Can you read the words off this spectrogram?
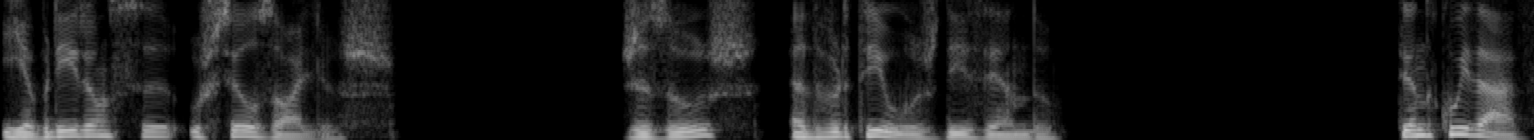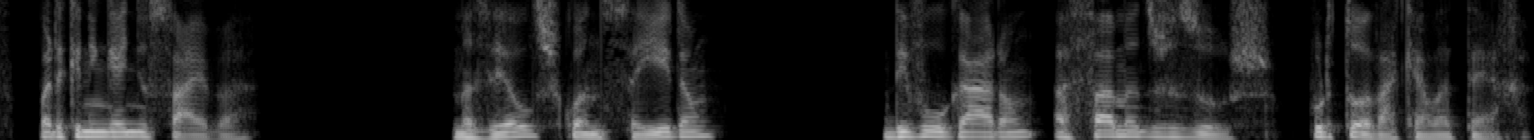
E abriram-se os seus olhos. Jesus advertiu-os, dizendo: Tendo cuidado para que ninguém o saiba. Mas eles, quando saíram, divulgaram a fama de Jesus por toda aquela terra.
